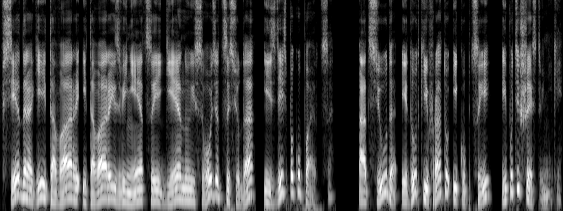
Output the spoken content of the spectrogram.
все дорогие товары и товары из Венеции, Генуи свозятся сюда и здесь покупаются. Отсюда идут к Ефрату и купцы, и путешественники.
